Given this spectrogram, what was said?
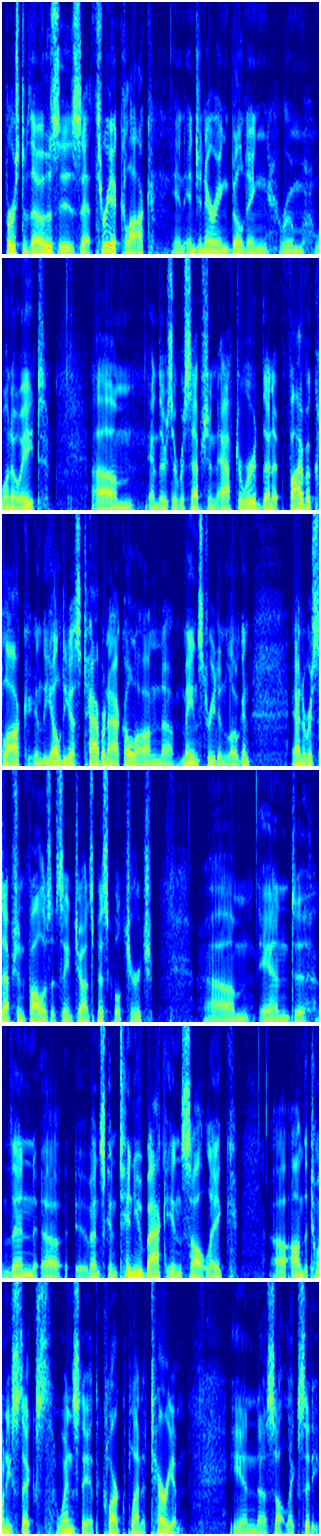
First of those is at 3 o'clock in Engineering Building, Room 108. Um, and there's a reception afterward. Then at 5 o'clock in the LDS Tabernacle on uh, Main Street in Logan. And a reception follows at St. John's Episcopal Church. Um, and uh, then uh, events continue back in Salt Lake uh, on the 26th, Wednesday, at the Clark Planetarium in uh, Salt Lake City.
